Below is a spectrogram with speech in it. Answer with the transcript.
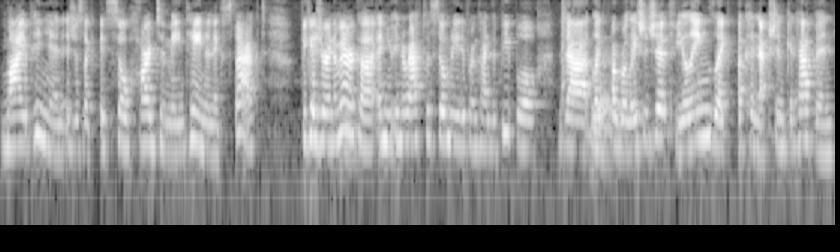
My opinion is just like it's so hard to maintain and expect because you're in America and you interact with so many different kinds of people that like Yeah. a relationship, feelings, like a connection can happen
